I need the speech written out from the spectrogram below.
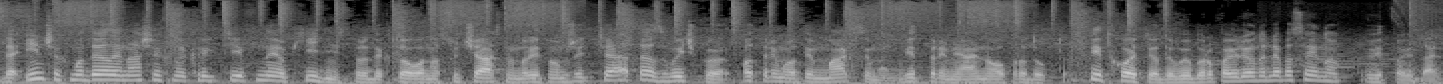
Для інших моделей наших накриттів необхідність продиктована сучасним ритмом життя та звичкою отримати максимум від преміального продукту. Підходьте до вибору павільйону для басейну відповідально.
